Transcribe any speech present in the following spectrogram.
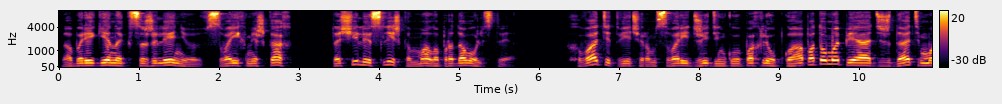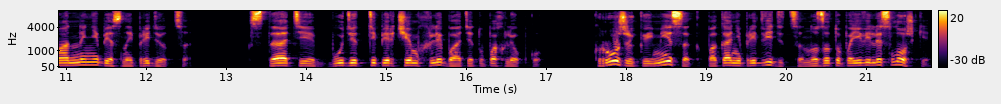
Аборигены, к сожалению, в своих мешках тащили слишком мало продовольствия. Хватит вечером сварить жиденькую похлебку, а потом опять ждать манны небесной придется. Кстати, будет теперь чем хлебать эту похлебку. Кружек и мисок пока не предвидится, но зато появились ложки.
